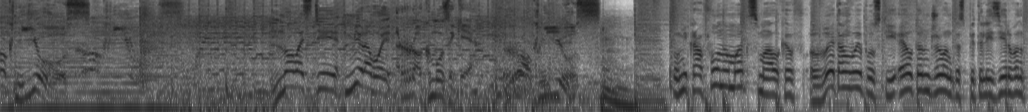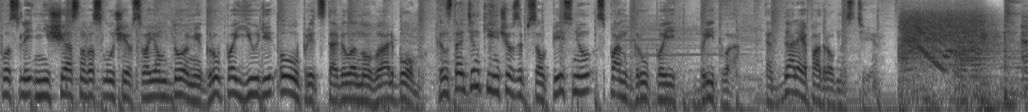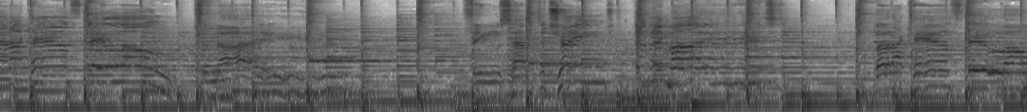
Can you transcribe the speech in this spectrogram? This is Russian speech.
Rock News. Новости мировой рок-музыки. Rock News. У микрофона Макс Малков. В этом выпуске Элтон Джон госпитализирован после несчастного случая в своем доме. Группа UDO представила новый альбом. Константин Кинчев записал песню с панк-группой «Бритва». Далее подробности. change, They might, but I can't stay long.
